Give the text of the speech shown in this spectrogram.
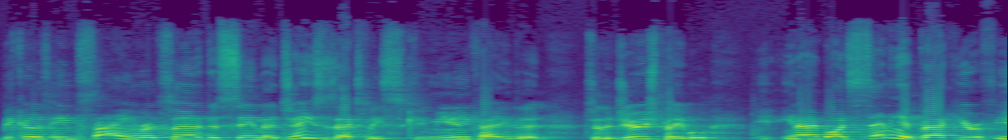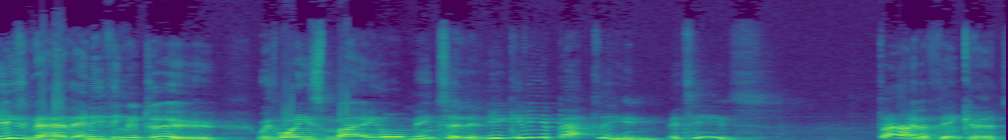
Because in saying return it to sender, Jesus is actually communicating to, to the Jewish people, you know, by sending it back, you're refusing to have anything to do with what he's made or minted, you're giving it back to him. It's his. Don't overthink it.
